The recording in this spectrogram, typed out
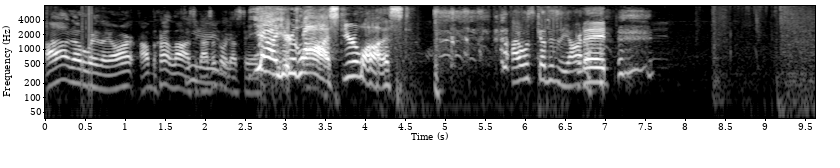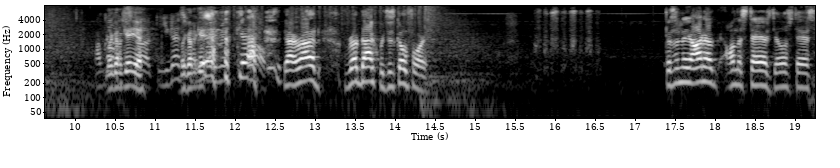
I don't know where they are. I'm kind of lost, guys. I'm going neither. downstairs. Yeah, you're lost! You're lost! I was going to the auto. Grenade! I'm They're gonna get stuck. You guys They're gonna get see me? yeah, Oh, yeah, run, run backwards. Just go for it. There's an Iana on the stairs, yellow stairs.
